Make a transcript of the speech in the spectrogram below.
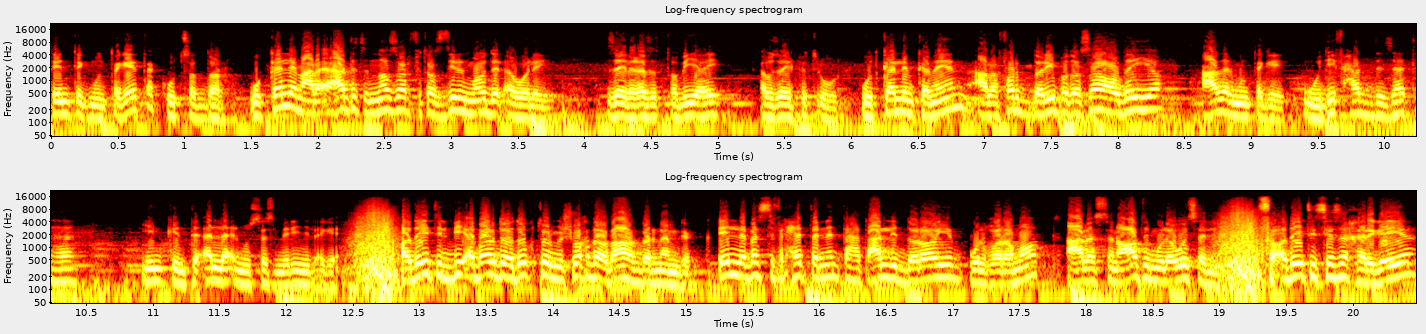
تنتج منتجاتك وتصدرها. واتكلم على إعادة النظر في تصدير المواد الأولية. زي الغاز الطبيعي أو زي البترول واتكلم كمان على فرض ضريبة تصاعدية على المنتجات ودي في حد ذاتها يمكن تقلق المستثمرين الأجانب. قضية البيئة برضو يا دكتور مش واخدة وضعها في برنامجك إلا بس في الحتة إن أنت هتعلي الضرايب والغرامات على الصناعات الملوثة ليه. في قضية السياسة الخارجية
